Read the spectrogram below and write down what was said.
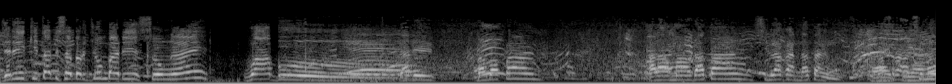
Jadi kita bisa berjumpa di Sungai Wabu. Jadi Bapak kalau mau datang silakan datang. Baik, sini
